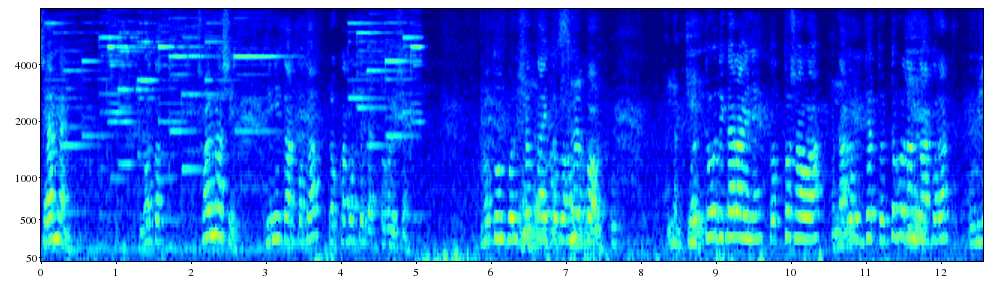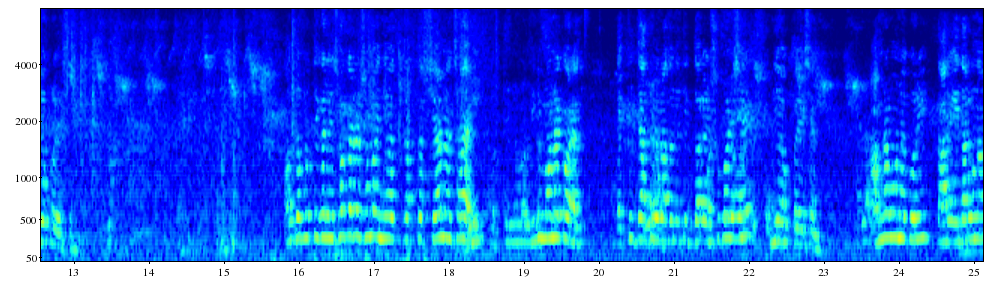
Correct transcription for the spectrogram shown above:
চেয়ারম্যান গত ছয় মাসে তিনি তার কথা রক্ষা করতে ব্যর্থ হয়েছেন। নতুন পরিষদ দায়িত্ব গ্রহণের পর তথ্য অধিকার আইনে তথ্য চাওয়া নাগরিকদের তথ্য প্রদান না করার অভিযোগ রয়েছে। অন্তর্বর্তীকালীন সরকারের সময় নিয়োগপ্রাপ্ত চেয়ারম্যান সাহেব তিনি মনে করেন একটি জাতীয় রাজনৈতিক দলের সুপারিশে নিয়োগ পেয়েছেন। আমরা মনে করি তার এই ধারণা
